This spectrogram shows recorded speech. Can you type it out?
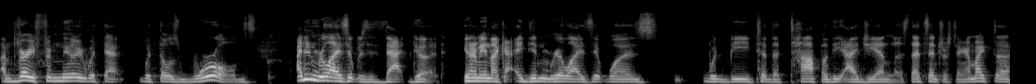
I'm very familiar with that with those worlds. I didn't realize it was that good. You know what I mean? Like I didn't realize it was would be to the top of the IGN list. That's interesting. I might, uh,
